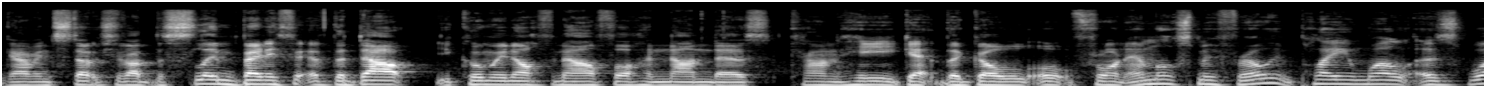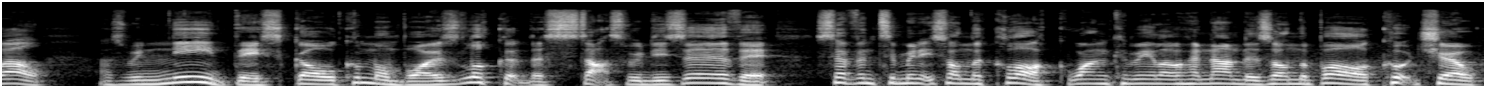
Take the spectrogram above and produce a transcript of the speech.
Gavin Stokes, you've had the slim benefit of the doubt. You're coming off now for Hernandez. Can he get the goal up front? Emil Smith-Rowe playing well as well. As we need this goal. Come on, boys. Look at the stats. We deserve it. 70 minutes on the clock. Juan Camilo Hernandez on the ball. Cucho.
